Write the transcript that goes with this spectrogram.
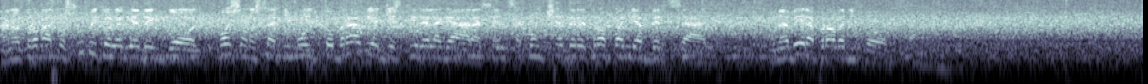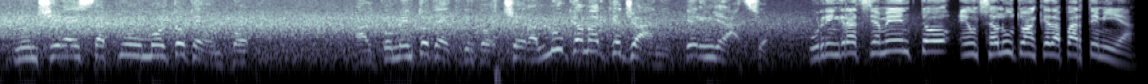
Hanno trovato subito la via del gol, poi sono stati molto bravi a gestire la gara senza concedere troppo agli avversari. Una vera prova di forza. Non ci resta più molto tempo. Al commento tecnico c'era Luca Marchegiani, che ringrazio. Un ringraziamento e un saluto anche da parte mia.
